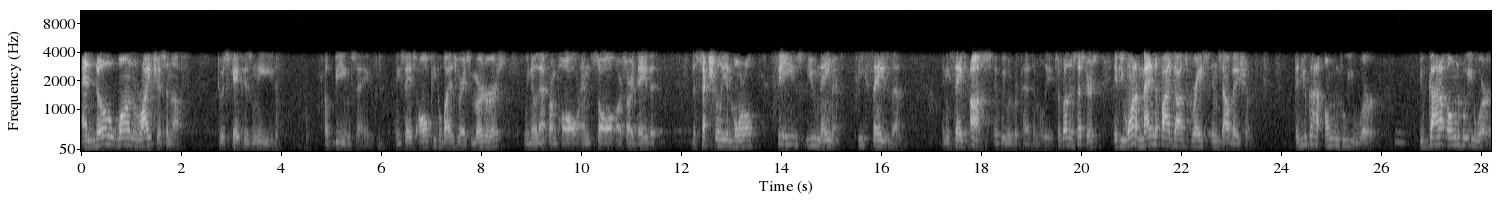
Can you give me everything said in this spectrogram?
and no one righteous enough to escape his need of being saved. And he saves all people by his grace. Murderers, we know that from Paul and Saul, or sorry, David. The sexually immoral, thieves, you name it. He saves them. And He saves us if we would repent and believe. So, brothers and sisters, if you want to magnify God's grace in salvation, then you've got to own who you were. Hmm. You've got to own who you were.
